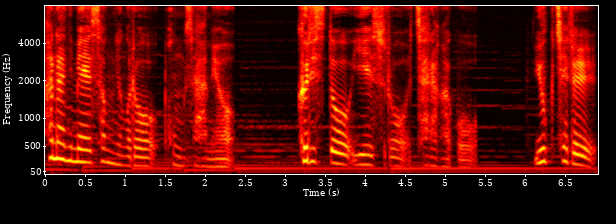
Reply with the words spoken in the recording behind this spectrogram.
하나님의 성령으로 봉사하며 그리스도 예수로 자랑하고 육체를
